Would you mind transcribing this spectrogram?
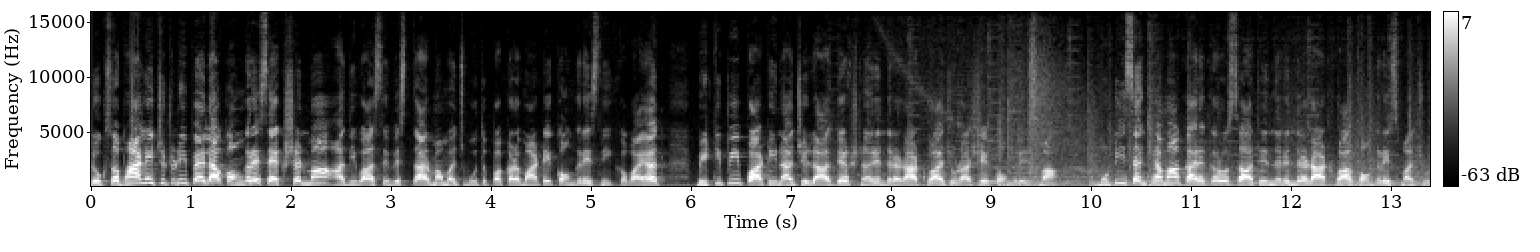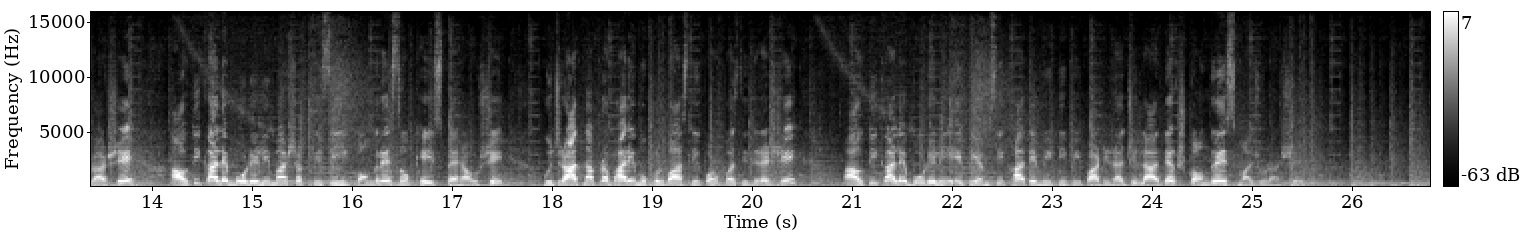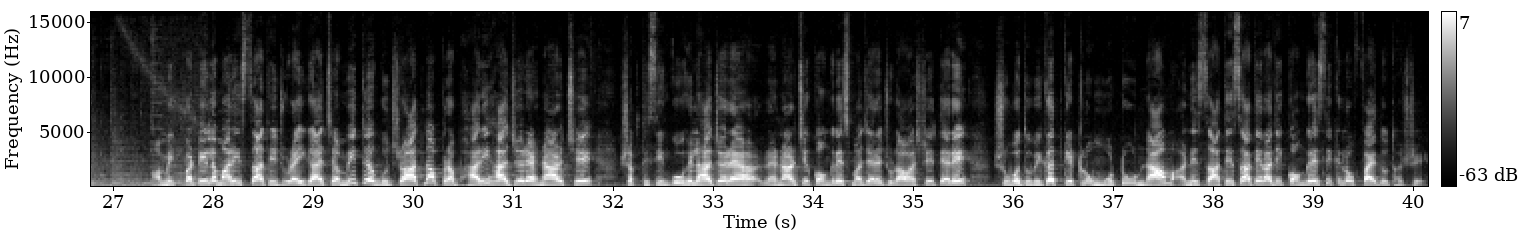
લોકસભાની ચૂંટણી પહેલા કોંગ્રેસ એક્શનમાં આદિવાસી વિસ્તારમાં મજબૂત પકડ માટે કોંગ્રેસની કવાયત. બીટીપી પાર્ટીના જિલ્લા અધ્યક્ષ નરેન્દ્ર રાઠવા જોડાશે કોંગ્રેસમાં. મોટી સંખ્યામાં કાર્યકરો સાથે નરેન્દ્ર રાઠવા કોંગ્રેસમાં જોડાશે. આવતીકાલે બોડેલીમાં શક્તિસિંહ કોંગ્રેસનો ખેસ પહેરાવશે. ગુજરાતના પ્રભારી મુકુલ વાસની પણ ઉપસ્થિત રહેશે. આવતીકાલે બોડેલી એપીએમસી ખાતે બીટીપી પાર્ટીના જિલ્લા અધ્યક્ષ કોંગ્રેસમાં જોડાશે. અમિત પટેલ અમારી સાથે જોડાઈ ગયા છે. અમિત, ગુજરાતના પ્રભારી હાજર રહેનાર છે, શક્તિસિંહ ગોહિલ હાજર રહેનાર છે, કોંગ્રેસમાં જ્યારે જોડાવાશે ત્યારે શું વધુ વિગત, કેટલું મોટું નામ અને સાથે સાથે એનાથી કોંગ્રેસને કેટલો ફાયદો થશે?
